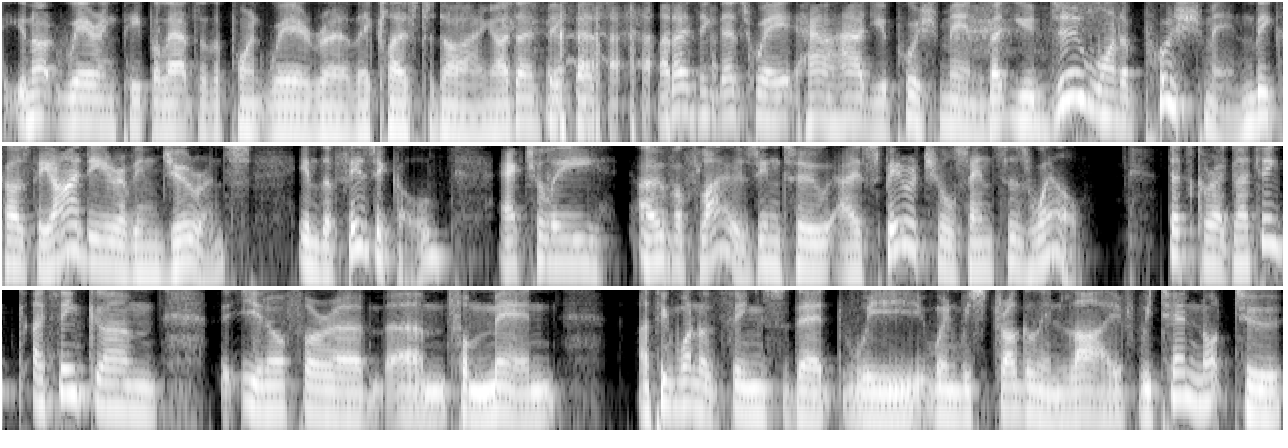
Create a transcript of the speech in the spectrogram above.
you're not wearing people out to the point where uh, they're close to dying. I don't think that's I don't think that's where how hard you push men, but you do want to push men because the idea of endurance in the physical actually overflows into a spiritual sense as well. That's correct. I think I think um, you know for uh, um, for men. I think one of the things that we, when we struggle in life, we tend not to,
